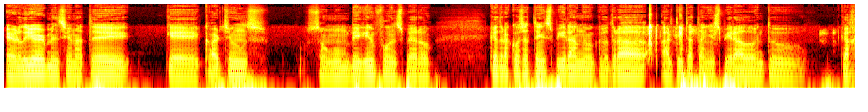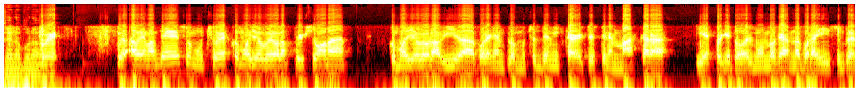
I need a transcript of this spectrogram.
earlier mencionaste que cartoons son un big influence, pero ¿qué otras cosas te inspiran o qué otras artistas te han inspirado en tu carrera por ahora? Pues, pues además de eso, mucho es como yo veo las personas, como yo veo la vida. Por ejemplo, muchos de mis characters tienen máscaras y es porque todo el mundo que anda por ahí siempre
